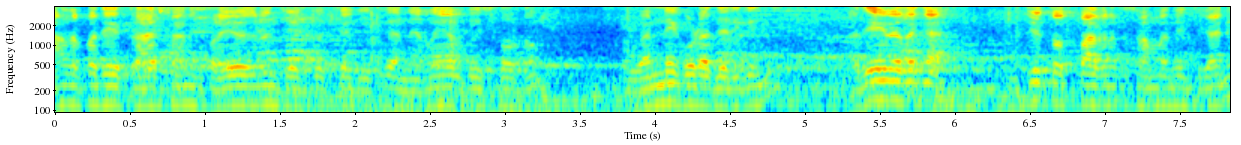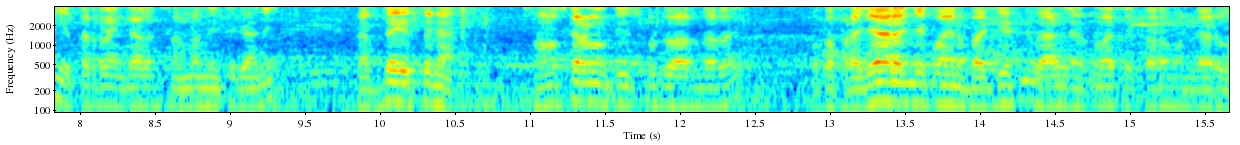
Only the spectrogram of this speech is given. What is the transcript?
ఆంధ్రప్రదేశ్ రాష్ట్రానికి ప్రయోజనం చేకూర్చే దిశగా నిర్ణయాలు తీసుకోవడం ఇవన్నీ కూడా జరిగింది. అదేవిధంగా విద్యుత్ ఉత్పాదనకు సంబంధించి కానీ ఇతర రంగాలకు సంబంధించి కానీ పెద్ద ఎత్తున సంస్కరణలు తీసుకుంటూ ద్వారా ఒక ప్రజారంజకమైన బడ్జెట్ని వేళ నిర్మలా సీతారామన్ గారు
